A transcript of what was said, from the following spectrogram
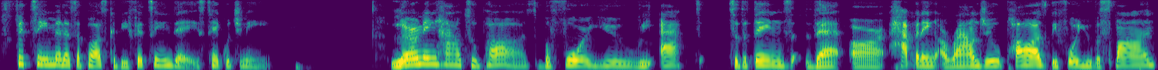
15 minutes, a pause could be 15 days. Take what you need. Learning how to pause before you react to the things that are happening around you, pause before you respond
